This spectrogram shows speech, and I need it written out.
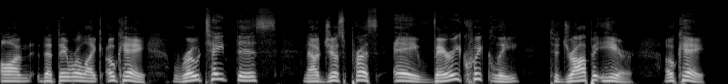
on that they were like, okay, rotate this. Now just press A very quickly to drop it here. Okay,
